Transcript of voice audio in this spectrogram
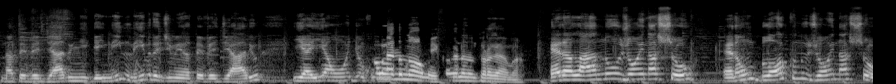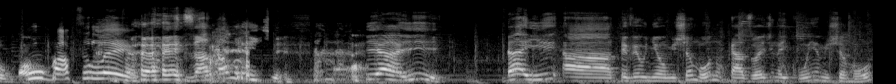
na TV Diário, ninguém nem lembra de mim na TV Diário. E aí aonde é eu Qual era o nome? Qual era o nome do programa? Era lá no João e na Show. Era um bloco no João e na Show. O bafuleiro! Exatamente. e aí, daí a TV União me chamou, no caso Ednei Cunha me chamou.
